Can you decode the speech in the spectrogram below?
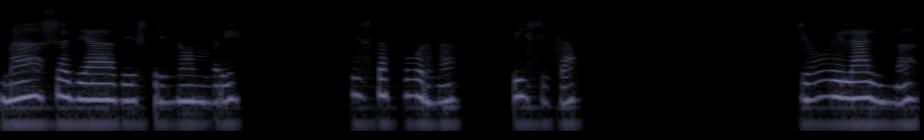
más allá de este nombre, de esta forma física, yo el alma,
